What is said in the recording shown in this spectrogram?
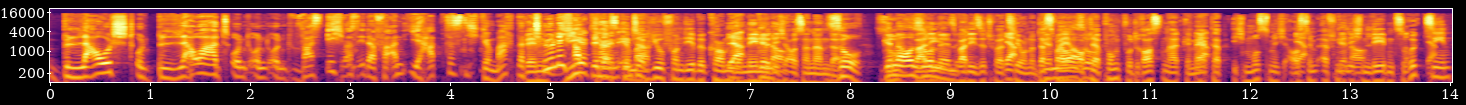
belauscht und belauert und, und, und was ich, was ihr da veran, ihr habt das nicht gemacht. Natürlich habt ihr kein. Interview von dir bekommen, Ja, dann nehmen genau. wir dich auseinander. So, genau war so die, nämlich. war die Situation. Ja, und das war ja genau auch so. der Punkt, wo Drosten halt gemerkt Ja. hat, ich muss mich aus dem öffentlichen genau. Leben zurückziehen,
